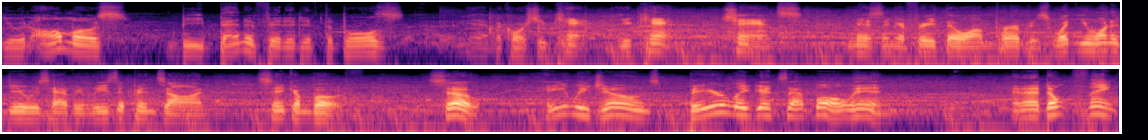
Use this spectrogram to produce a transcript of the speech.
You would almost be benefited if the Bulls, and of course you can't. You can't chance missing a free throw on purpose. What you want to do is have Elisa Pinzan sink them both. So, Haley Jones barely gets that ball in. And I don't think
